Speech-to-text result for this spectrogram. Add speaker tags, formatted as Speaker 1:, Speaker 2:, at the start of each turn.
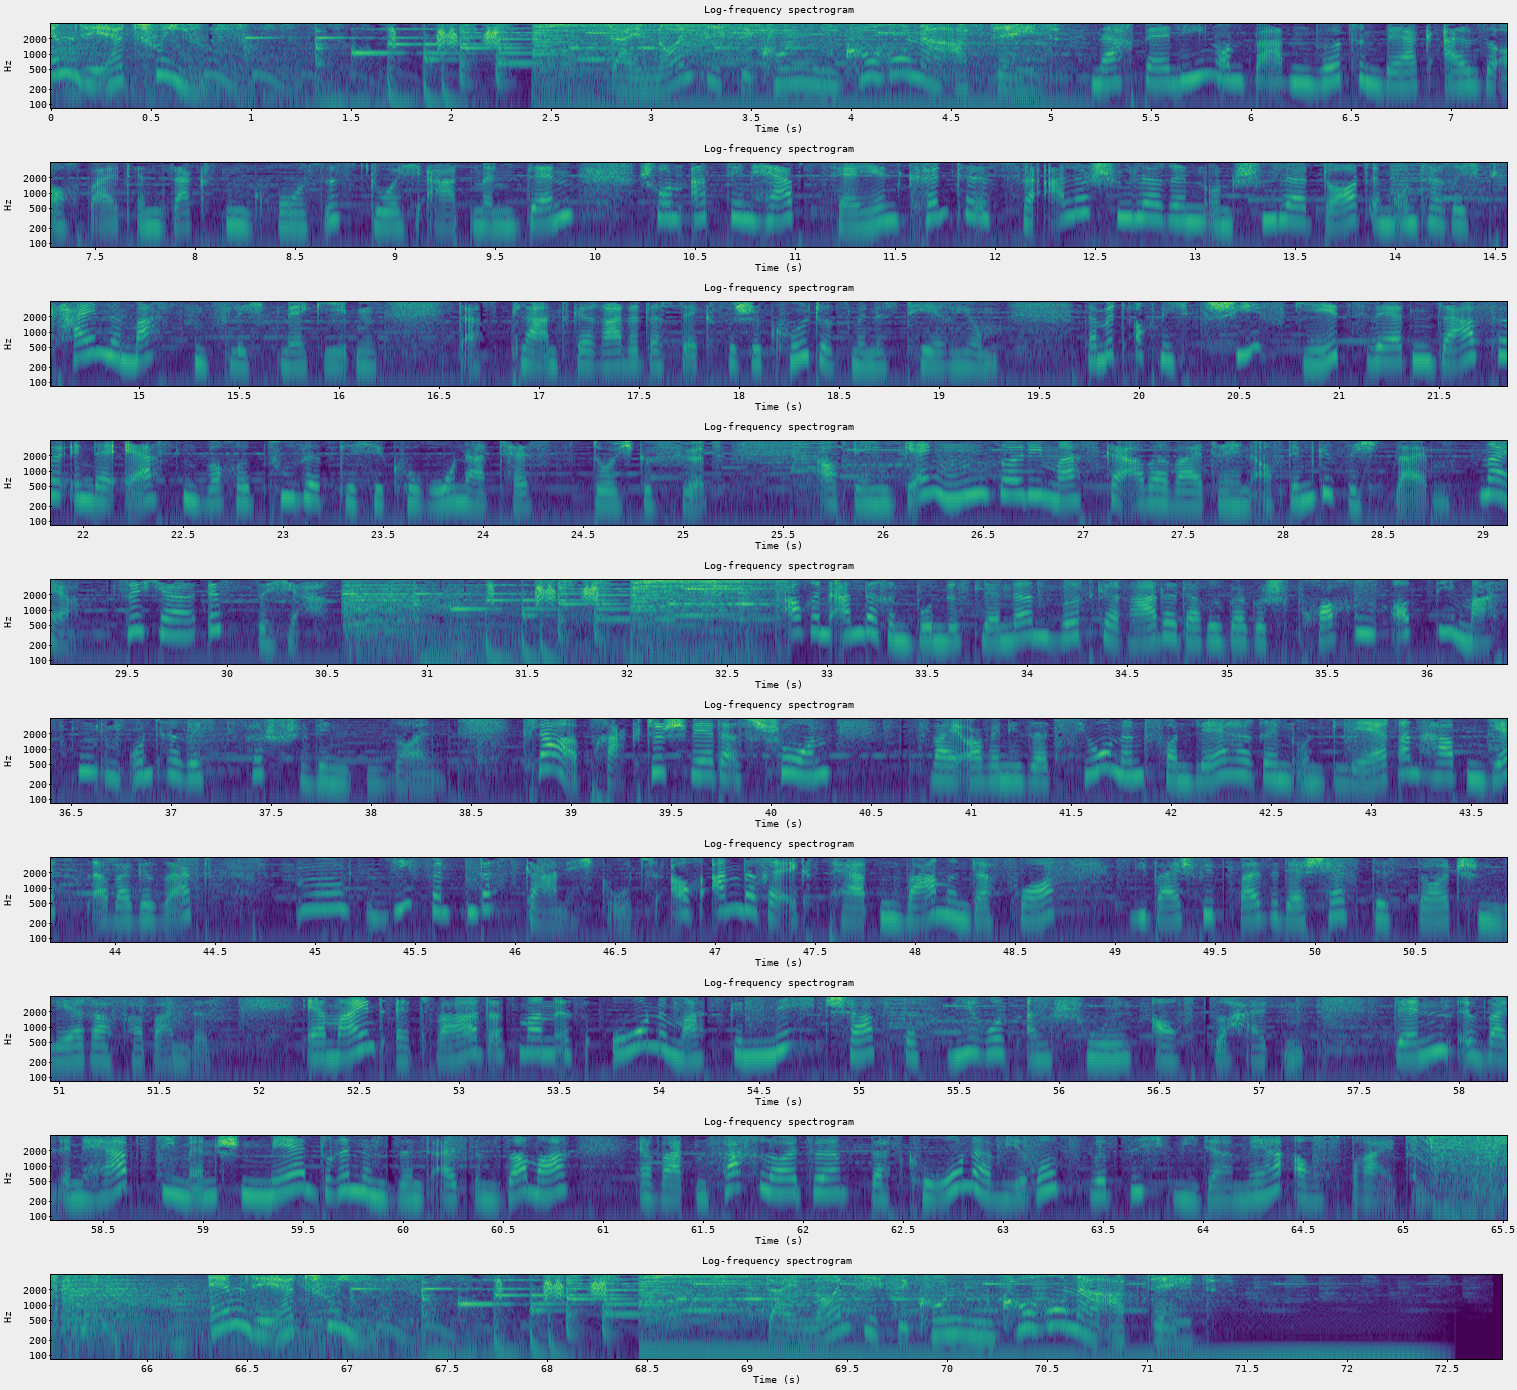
Speaker 1: MDR Twins. Dein 90 Sekunden Corona-Update.
Speaker 2: Nach Berlin und Baden-Württemberg also auch bald in Sachsen großes Durchatmen. Denn schon ab den Herbstferien könnte es für alle Schülerinnen und Schüler dort im Unterricht keine Maskenpflicht mehr geben. Das plant gerade das sächsische Kultusministerium. Damit auch nichts schief geht, werden dafür in der ersten Woche zusätzliche Corona-Tests durchgeführt. Auf den Gängen soll die Maske aber weiterhin auf dem Gesicht bleiben. Naja, sicher ist sicher. Auch in anderen Bundesländern wird gerade darüber gesprochen, ob die Masken im Unterricht verschwinden sollen. Klar, praktisch wäre das schon. Zwei Organisationen von Lehrerinnen und Lehrern haben jetzt aber gesagt, hm, sie finden das gar nicht gut. Auch andere Experten warnen davor, wie beispielsweise der Chef des Deutschen Lehrerverbandes. Er meint etwa, dass man es ohne Maske nicht schafft, das Virus an Schulen aufzuhalten. Denn weil im Herbst die Menschen mehr drinnen sind als im Sommer, erwarten Fachleute, das Coronavirus wird sich wieder mehr ausbreiten.
Speaker 1: MDR Tweet. Dein 90 Sekunden Corona-Update.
